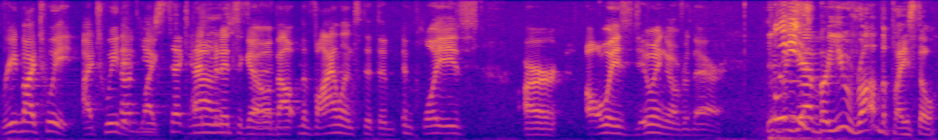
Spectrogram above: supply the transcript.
Read my tweet. I tweeted like 10 minutes ago son. about the violence that the employees are always doing over there. Yeah, but, yeah, but you robbed the place though.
